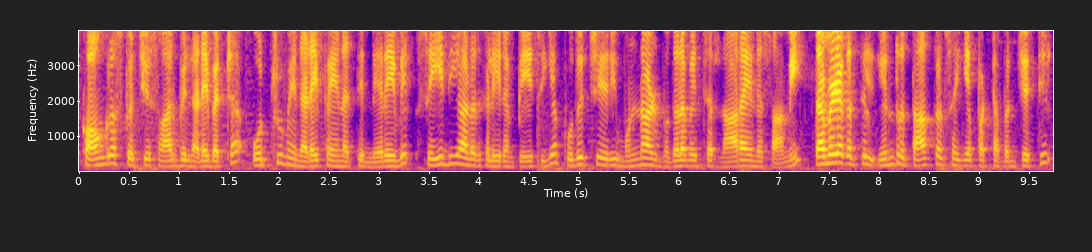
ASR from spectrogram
காங்கிரஸ் கட்சி சார்பில் நடைபெற்ற ஒற்றுமை நடைப்பயணத்தின் நிறைவில் செய்தியாளர்களிடம் பேசிய புதுச்சேரி முன்னாள் முதலமைச்சர் நாராயணசாமி தமிழகத்தில் இன்று தாக்கல் செய்யப்பட்ட பட்ஜெட்டில்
